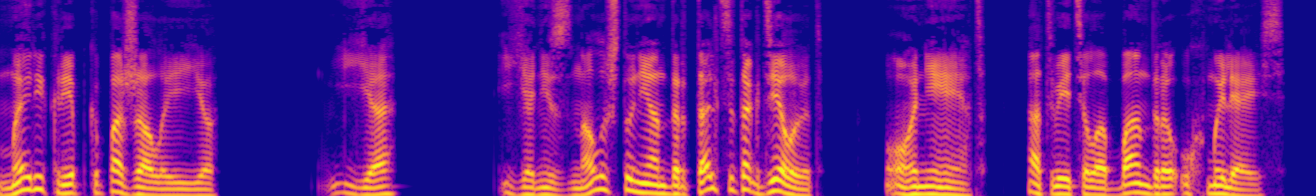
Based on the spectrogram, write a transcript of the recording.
Мэри крепко пожала ее. «Я... я не знала, что неандертальцы так делают». «О, нет», — ответила Бандра, ухмыляясь.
